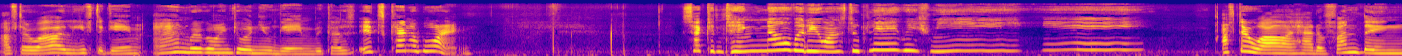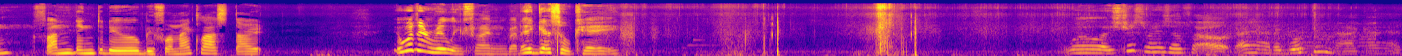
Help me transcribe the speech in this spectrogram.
After a while, I leave the game and we're going to a new game because it's kind of boring. Second thing, nobody wants to play with me. After a while, I had a fun thing, fun thing to do before my class start. It wasn't really fun, but I guess okay. Well, I stressed myself out. I had a broken back. I had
